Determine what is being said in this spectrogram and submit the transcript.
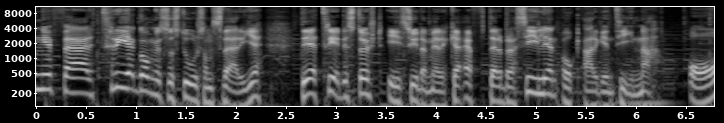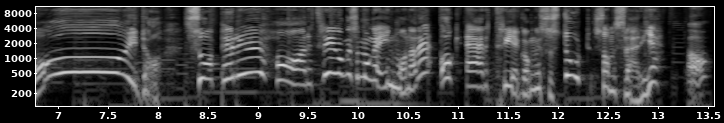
Ungefär tre gånger så stor som Sverige. Det är tredje störst i Sydamerika efter Brasilien och Argentina. Oj då! Så Peru har tre gånger så många invånare och är tre gånger så stort som Sverige. Ja,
